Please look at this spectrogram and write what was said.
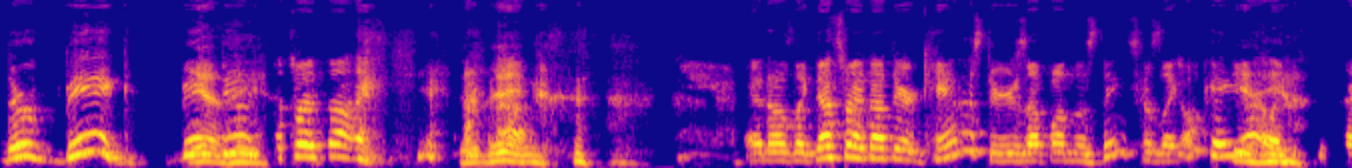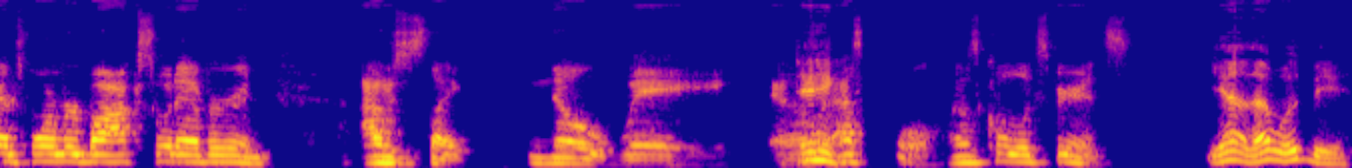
they're big, big Yeah, dudes. they- That's what I thought. Yeah. They're big. And I was like, that's what I thought they were canisters up on those things. Cause like, okay, yeah, Yeah, like yeah. transformer box, whatever. And I was just like, no way. And I was like, that's cool. That was a cool experience. yeah, that would be.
